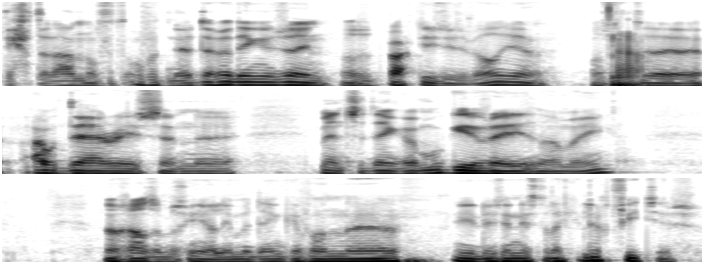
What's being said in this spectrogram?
Ligt eraan of het, of het nuttige dingen zijn. Als het praktisch is wel, ja. Als het eh, out there is en eh, mensen denken, wat moet ik hier vredesnaam mee? Dan gaan ze misschien alleen maar denken van, eh jullie zijn installatie luchtfietsers.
